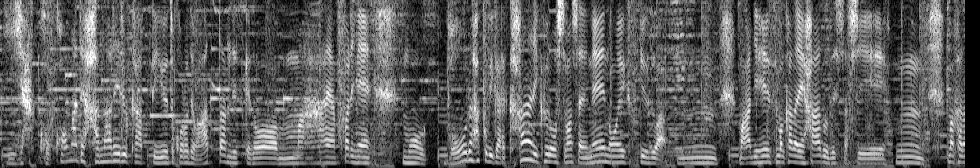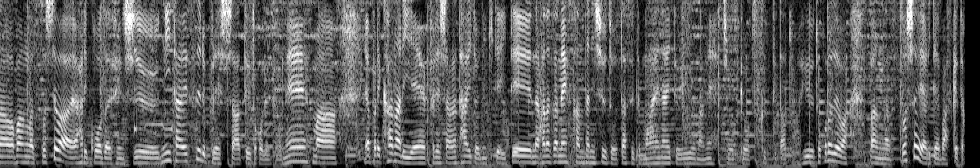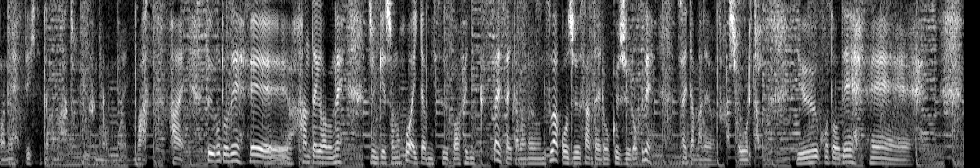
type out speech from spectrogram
いや、ここまで離れるかっていうところではあったんですけど、まあ、やっぱりね、もう、ボール運びからかなり苦労してましたよね、ノーエクスキューズは。うん、まあ、ディフェンスもかなりハードでしたし、うん、まあ、神奈川バンガーズとしては、やはり香西選手に対するプレッシャーというところですよね。まあ、やっぱりかなりね、プレッシャーがタイトに来ていて、なかなかね、簡単にシュートを打たせてもらえないというようなね、状況を作ってたというところでは、バンガーズとしてはやりたいバスケットがね、できてたかなというふうに思います。はい。ということで、えー、反対側のね、準決勝の方は伊丹スーパーフェニックス対埼玉ライオンズは53対66で埼玉ライオンズが勝利ということで、えー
